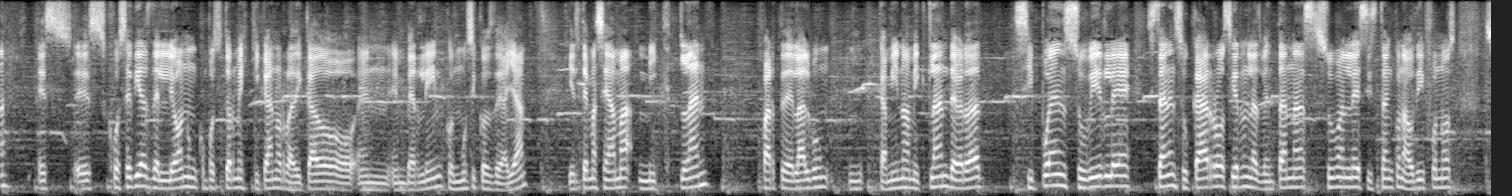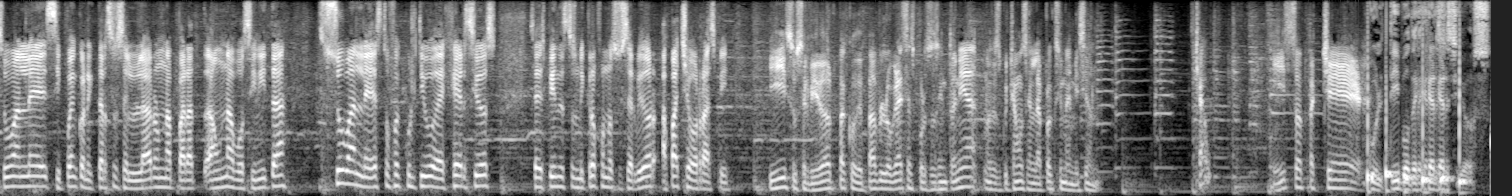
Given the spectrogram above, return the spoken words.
Es, es José Díaz del León, un compositor mexicano radicado en, en Berlín con músicos de allá. Y el tema se llama Mictlán, parte del álbum mm, Camino a Mictlán. De verdad, si pueden subirle, si están en su carro, cierren las ventanas, súbanle, si están con audífonos, súbanle, si pueden conectar su celular a un aparato, a una bocinita, súbanle. Esto fue Cultivo de Ejercios. Se despide de estos micrófonos su servidor Apache o Raspi. Y su servidor Paco de Pablo, gracias por su sintonía. Nos escuchamos en la próxima emisión. Chao. Y Apache. Cultivo de ejercicios.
